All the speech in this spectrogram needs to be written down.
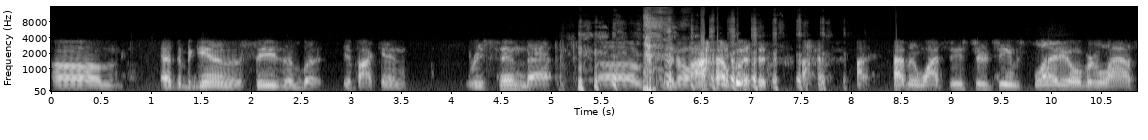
um, at the beginning of the season, but if I can rescind that, uh, you know, I would. I, I, having watched these two teams play over the last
